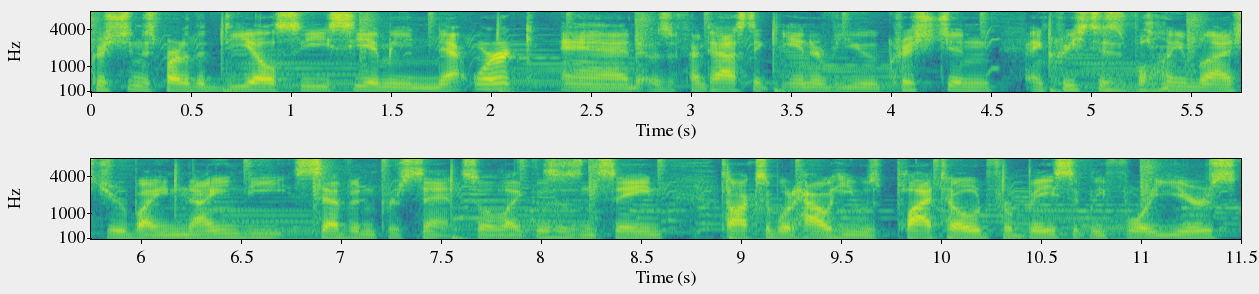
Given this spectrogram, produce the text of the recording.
Christian is part of the DLC CME network, and it was a fantastic interview. Christian increased his volume last year by 97%. So, like, this is insane. Talks about how he was plateaued for basically four years,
